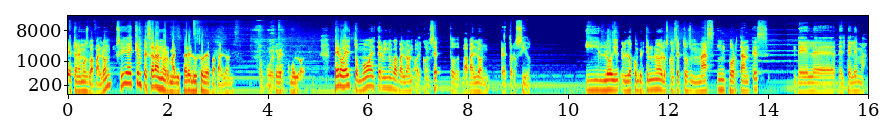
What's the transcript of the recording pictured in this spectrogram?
Ya tenemos babalón. Sí, hay que empezar a normalizar el uso de babalón. Hay que ver cómo lo Pero él tomó el término babalón o el concepto de babalón retorcido y lo, lo convirtió en uno de los conceptos más importantes del, eh, del telema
